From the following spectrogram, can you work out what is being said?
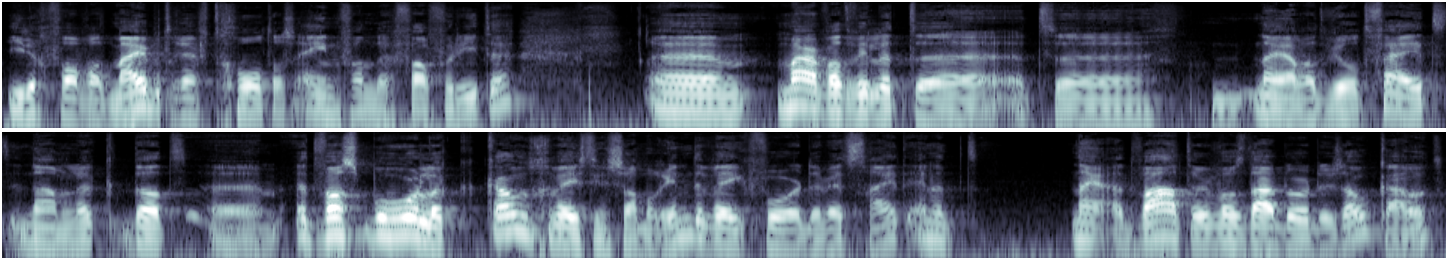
ieder geval wat mij betreft, gold als een van de favorieten. Uh, maar wat wil het, het nou ja, wat wil het feit? Namelijk dat ehm, het was behoorlijk koud geweest in Samorin de week voor de wedstrijd. En het, nou ja, het water was daardoor dus ook koud.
